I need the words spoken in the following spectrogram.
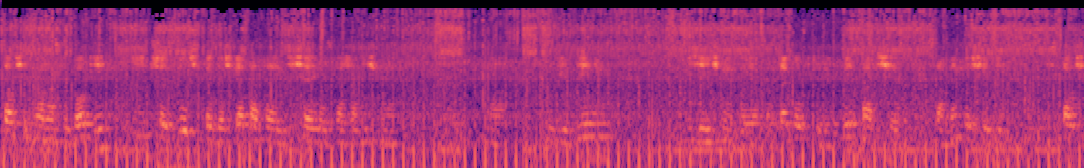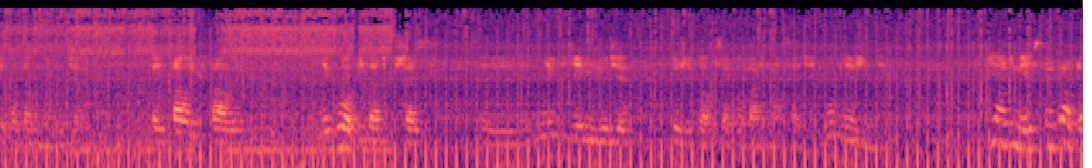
stał się dla nas ubogi i przez ludzi tego świata, tak jak dzisiaj rozważaliśmy na uwielbieniu, widzieliśmy go jako tego, który wyparł się samego siebie i stał się podobny ludziom. Tej całej chwały nie było widać przez, yy, nie widzieli ludzie, którzy go obserwowali na co dzień, głównie Żydzi. I oni mieli z tym problem.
